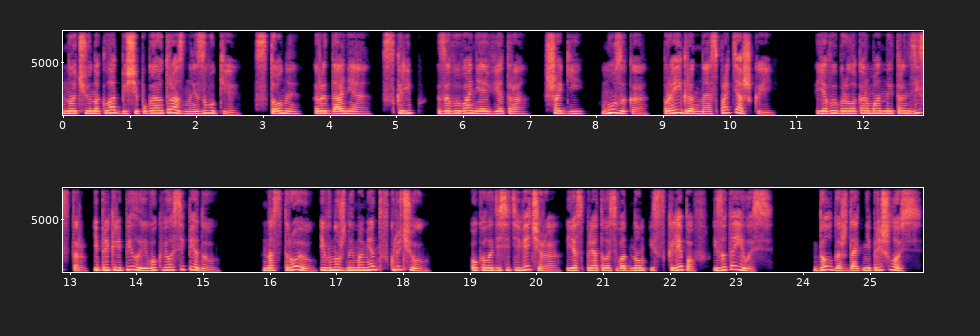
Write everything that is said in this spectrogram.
Ночью на кладбище пугают разные звуки – стоны, рыдания, скрип, завывание ветра, шаги, музыка, проигранная с протяжкой. Я выбрала карманный транзистор и прикрепила его к велосипеду, Настрою и в нужный момент включу. Около десяти вечера я спряталась в одном из склепов и затаилась. Долго ждать не пришлось.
